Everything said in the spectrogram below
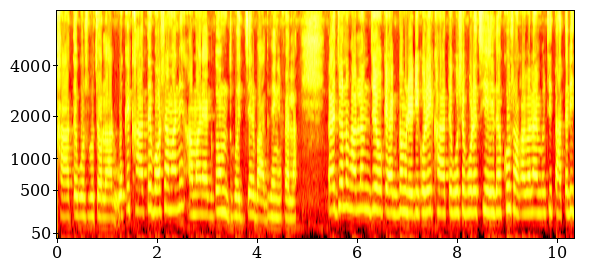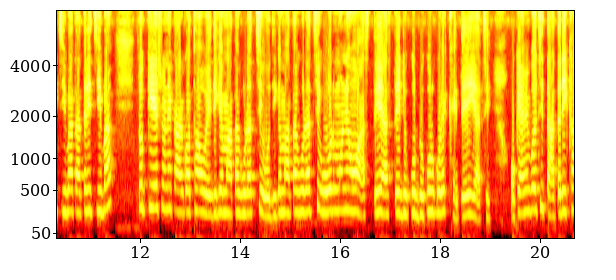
খাওয়াতে বসবো, চলো। আর ওকে খাওয়াতে বসা মানে আমার একদম ধৈর্যের বাঁধ ভেঙে ফেলা। তার জন্য ভাবলাম যে ওকে একদম রেডি করেই খাওয়াতে বসে পড়েছি। এই দেখো, সকালবেলা আমি বলছি, তাড়াতাড়ি চিবা তাড়াতাড়ি চিবা। তো কে শোনে কার কথা, ও এদিকে মাথা ঘুরাচ্ছে, ওদিকে মাথা ঘুরাচ্ছে। ওর মনে ও আস্তে আস্তে ঢুকুর ঢুকুর করে খেতেই আছে। ওকে আমি বলছি, তাড়াতাড়ি খা,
